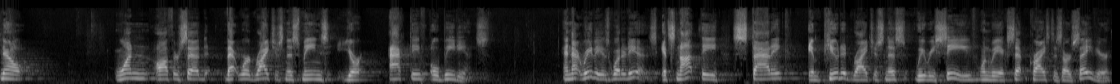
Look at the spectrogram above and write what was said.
Now, one author said that word righteousness means your active obedience. And that really is what it is. It's not the static, imputed righteousness we receive when we accept Christ as our Savior,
